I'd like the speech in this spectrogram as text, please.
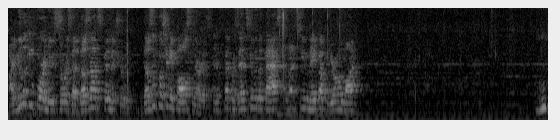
Are you looking for a news source that does not spin the truth, doesn't push any false narratives, and instead presents you with the facts and lets you make up your own mind? Hmm?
